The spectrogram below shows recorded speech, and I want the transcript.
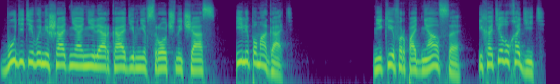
Будете вы мешать Неониле Аркадьевне в срочный час или помогать?» Никифор поднялся и хотел уходить,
